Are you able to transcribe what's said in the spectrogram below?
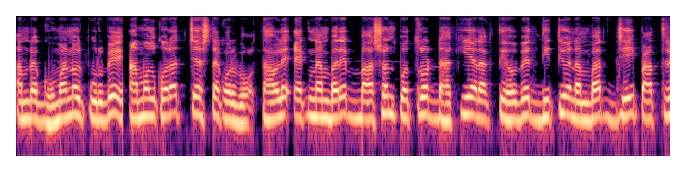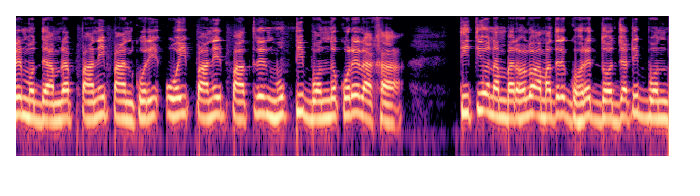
আমরা ঘুমানোর পূর্বে আমল করার চেষ্টা করব। তাহলে এক নম্বরে বাসনপত্র ঢাকিয়ে রাখতে হবে। দ্বিতীয় নাম্বার, যেই পাত্রের মধ্যে আমরা পানি পান করি, ওই পানির পাত্রের মুখটি বন্ধ করে রাখা। তৃতীয় নাম্বার হলো আমাদের ঘরের দরজাটি বন্ধ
